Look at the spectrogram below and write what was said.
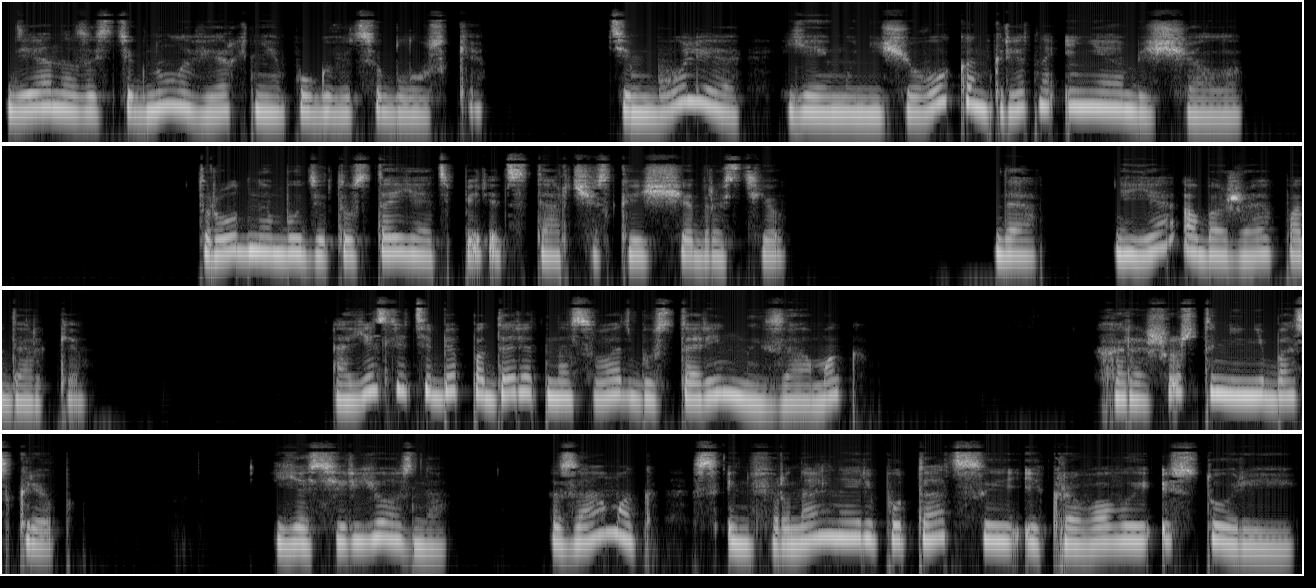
Диана застегнула верхние пуговицы блузки. Тем более, я ему ничего конкретно и не обещала. Трудно будет устоять перед старческой щедростью. Да, я обожаю подарки. А если тебе подарят на свадьбу старинный замок? Хорошо, что не небоскреб. Я серьезно. Замок с инфернальной репутацией и кровавой историей.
